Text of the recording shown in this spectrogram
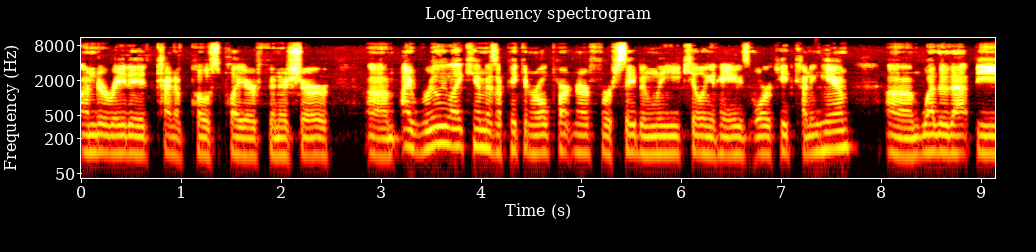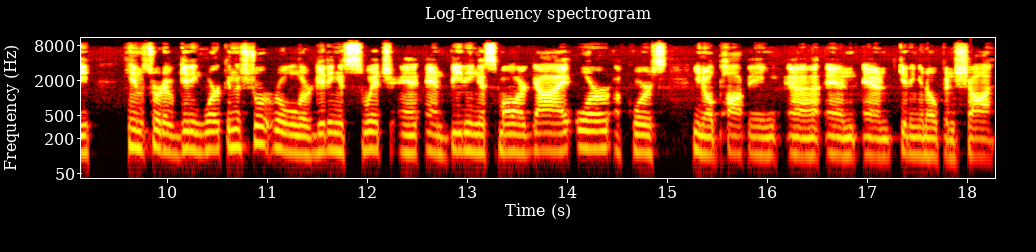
underrated kind of post player finisher. Um, I really like him as a pick and roll partner for Saben Lee, Killian Hayes, or Cade Cunningham, um, whether that be him sort of getting work in the short roll or getting a switch and, and beating a smaller guy, or of course, you know, popping uh, and and getting an open shot.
